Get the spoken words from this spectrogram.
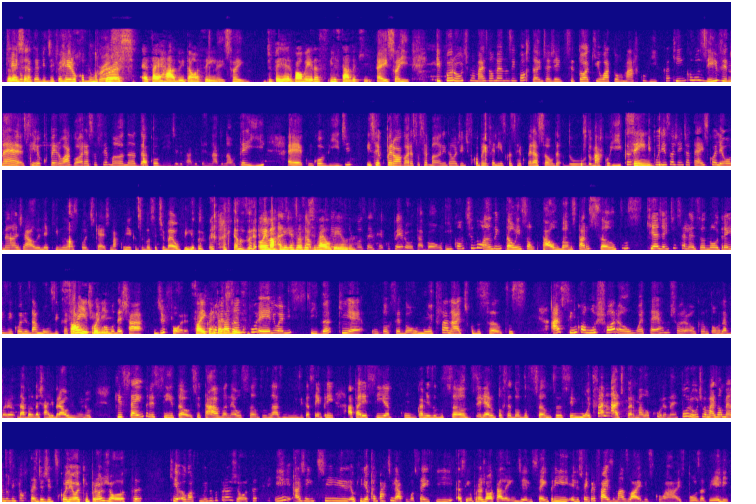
Quem Durante nunca teve de Ferreiro como um crush. crush é tá errado. Então, assim, É isso aí. de Ferreiro Palmeiras listado aqui. É isso aí. E por último, mas não menos importante, a gente citou aqui o ator Marco Rica, que inclusive, né, se recuperou agora essa semana da Covid. Ele estava internado na UTI é, com Covid e se recuperou agora essa semana. Então a gente ficou bem feliz com essa recuperação do, do Marco Rica. E Sim. por isso a gente até escolheu homenageá-lo ele aqui no nosso podcast. Marco Rica, se você estiver ouvindo, Oi, Marco Rica, se você tá estiver feliz ouvindo. Que você se recuperou, tá bom? E continuando então em São Paulo, vamos para o Santos, que a gente selecionou três ícones da música Só que não ícone. como deixar de fora. Só ícone Começando pesadíssimo. por ele, o Que é um torcedor muito fanático do Santos. Assim como o Chorão, o eterno Chorão, cantor da, da banda Charlie Brown Jr., que sempre cita, citava né, o Santos nas músicas, sempre aparecia com camisa do Santos. Ele era um torcedor do Santos, assim, muito fanático, era uma loucura, né? Por último, mais ou menos importante, a gente escolheu aqui o Projota, que eu gosto muito do Projota. E a gente, eu queria compartilhar com vocês que, assim, o Projota, além de ele sempre, ele sempre faz umas lives com a esposa dele,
